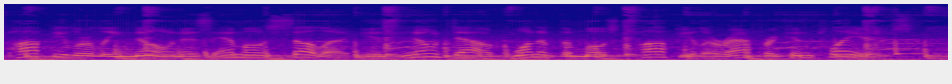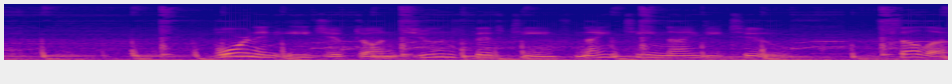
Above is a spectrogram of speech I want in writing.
popularly known as Mo Salah, is no doubt one of the most popular African players. Born in Egypt on June 15, 1992, Salah,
